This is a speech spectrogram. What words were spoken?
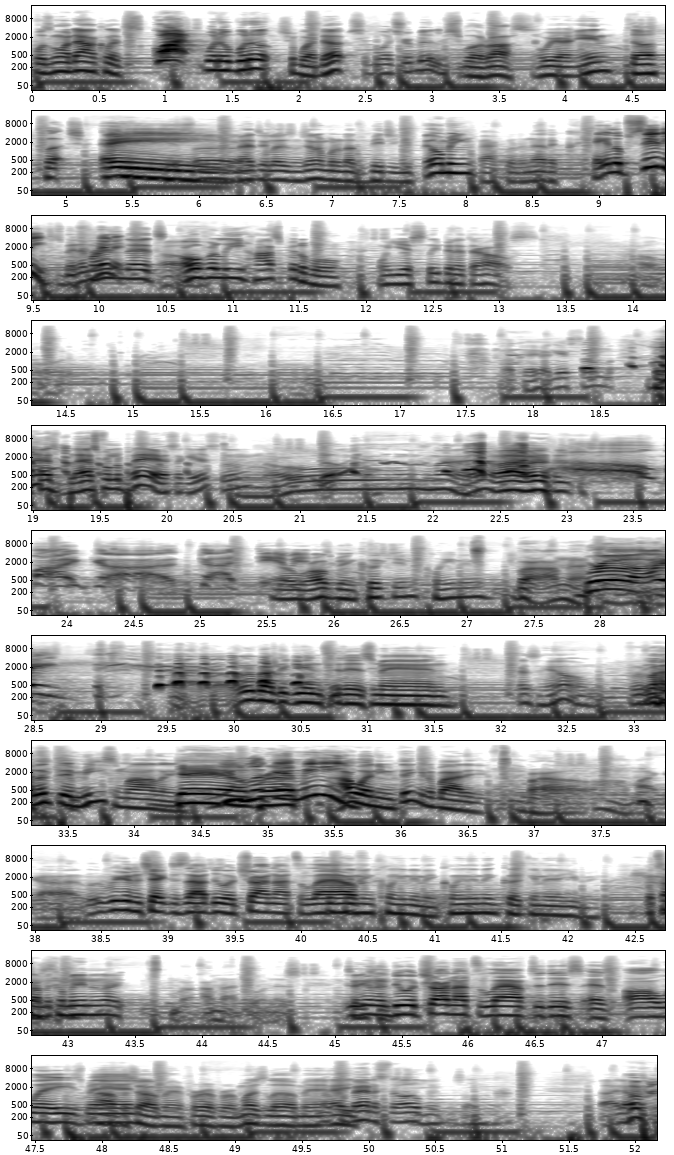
What's going down, Clutch Squad? What up? What up? It's your boy Dub. It's your boy Trill Billy. It's your boy Ross. We are in. The Clutch. Hey, sir. back ladies and gentlemen, with another BG. You feel me? Back with another Caleb City. It's been a Friend minute. that's Uh-oh. overly hospitable when you're sleeping at their house. oh lord. Okay, I guess some blast blast from the past. I guess. Huh? No, it's not. All right. Oh my God. God No, damn it. Ross been cooking, cleaning. Bro, I'm not. Bruh, I We're about to get into this, man. That's him. He looked at me smiling. damn. you look bruh. at me. I wasn't even thinking about it. Bro, oh my God. We're going to check this out. Do a try not to laugh. Cooking and cleaning and cleaning and cooking and even. What time we coming in tonight? Bro, I'm not doing this. We're going to some- do a try not to laugh to this as always, Nah, man. for sure, man. For real, for real. Much love, man. No, Hey, Cabana's still open. So. I know.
